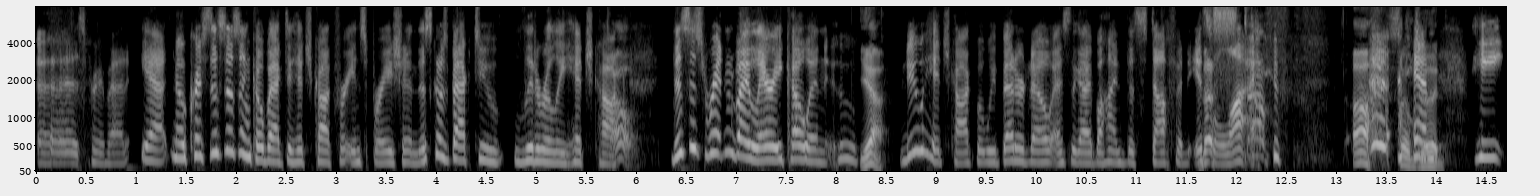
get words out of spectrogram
Uh, it's pretty bad. Yeah, no, Chris, this doesn't go back to Hitchcock for inspiration. This goes back to literally Hitchcock. This is written by Larry Cohen, who yeah. knew Hitchcock, but we better know as the guy behind the stuff and It's The Alive. Oh, so good. He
